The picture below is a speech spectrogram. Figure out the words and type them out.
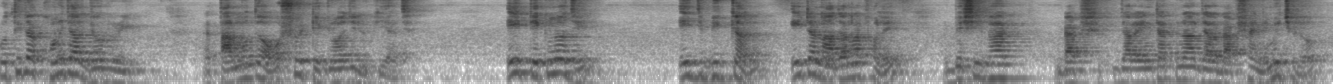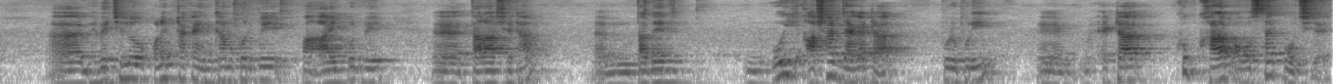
প্রতিটা ক্ষণে যার জরুরি, তার মধ্যে অবশ্যই টেকনোলজি লুকিয়ে আছে। এই টেকনোলজি এই যে বিজ্ঞান, এইটা না জানার ফলে বেশিরভাগ ব্যবসা, যারা এন্টারপ্রেনার যারা ব্যবসায় নেমেছিল ভেবেছিল অনেক টাকা ইনকাম করবে বা আয় করবে তারা সেটা তাদের ওই আসার জায়গাটা পুরোপুরি একটা খুব খারাপ অবস্থায় পৌঁছে যায়।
